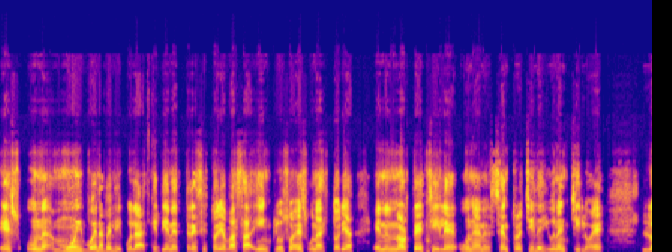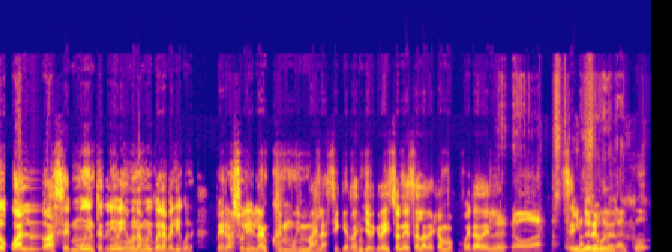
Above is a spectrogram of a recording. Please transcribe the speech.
Es una muy buena película que tiene tres historias basadas, incluso es una historia en el norte de Chile, una en el centro de Chile y una en Chiloé, lo cual lo hace muy entretenido y es una muy buena película. Pero Azul y Blanco es muy mala, así que Ranger Grayson esa la dejamos fuera del... No, Azul, y Blanco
